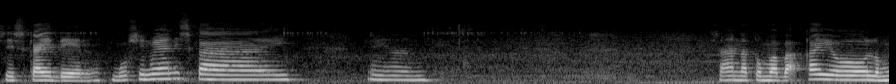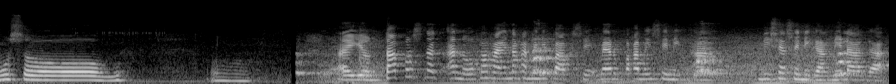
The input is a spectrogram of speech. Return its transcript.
Si Sky din. Busin mo yan, Sky. Ayan. Sana tumaba kayo, lumusog. Mm. Ayun. Tapos nag ano, kakain na kami ni Papsi. Meron pa kami sinig ah, hindi siya sinigang, nilaga.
